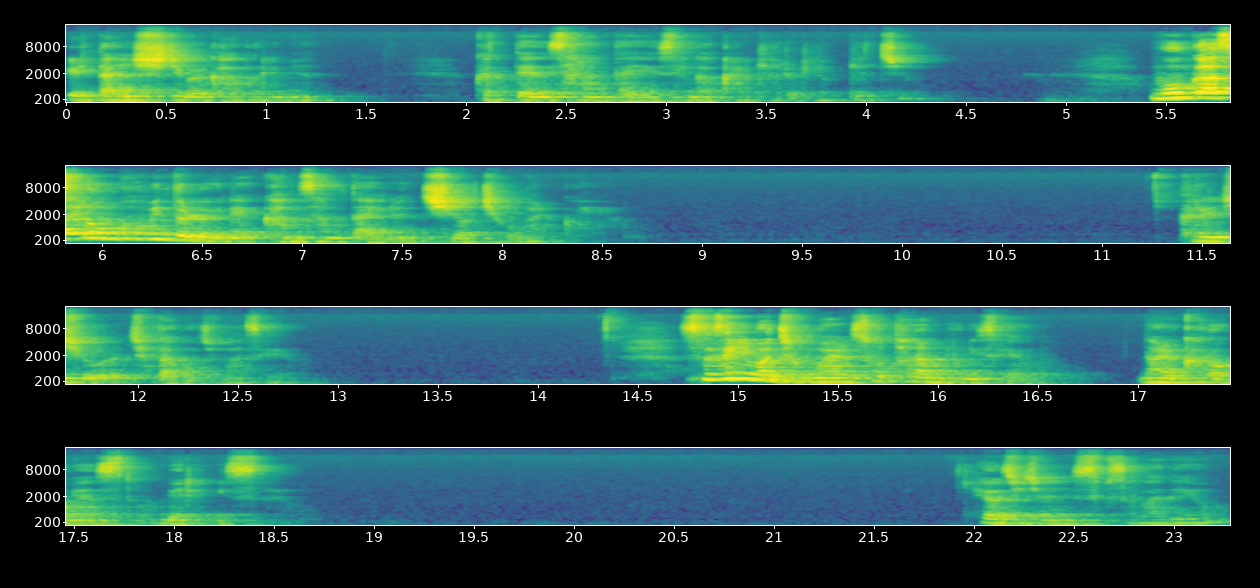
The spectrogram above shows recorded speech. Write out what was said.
일단 시집을 가버리면 그땐 사랑 따위 생각할 겨를이 없겠죠. 뭔가 새로운 고민들로 인해 감상 따위는 지워지고 말 거예요. 그런 식으로 쳐다보지 마세요. 선생님은 정말 소탈한 분이세요. 날카로우면서도 매력 있어요. 헤어지자니 섭섭하네요.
